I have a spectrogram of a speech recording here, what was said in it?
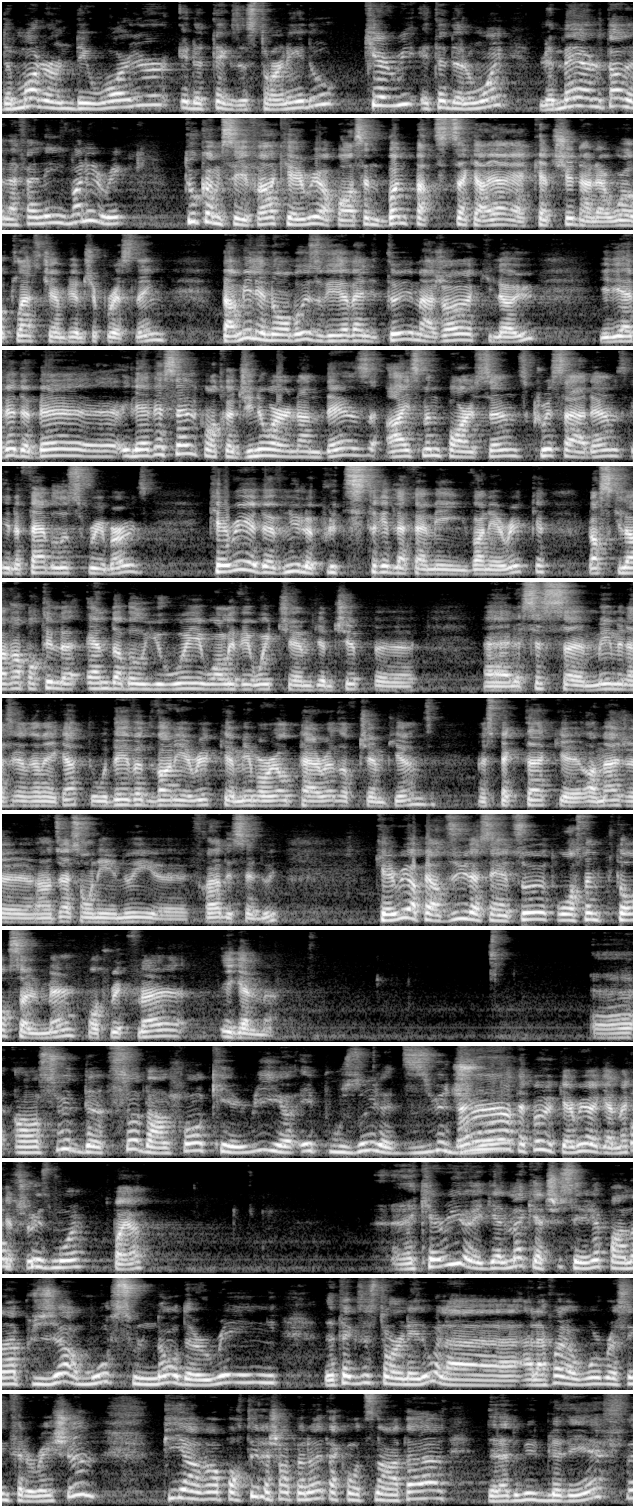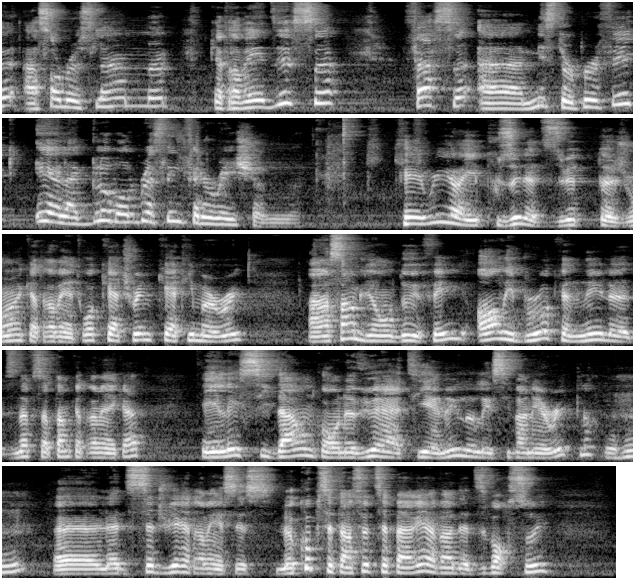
The Modern Day Warrior et de Texas Tornado. Kerry était de loin le meilleur lutteur de la famille Von Erich. Tout comme ses frères, Kerry a passé une bonne partie de sa carrière à catcher dans la World Class Championship Wrestling. Parmi les nombreuses rivalités majeures qu'il a eues, il y avait de belles, euh, il y avait celle contre Gino Hernandez, Iceman Parsons, Chris Adams et The Fabulous Freebirds. Kerry est devenu le plus titré de la famille, Von Erich, lorsqu'il a remporté le NWA World Heavyweight Championship euh, euh, le 6 mai 1984 au David Von Erich Memorial Parade of Champions, un spectacle hommage rendu à son aîné frère décédé. Kerry a perdu la ceinture trois semaines plus tard seulement contre Ric Flair également. Euh, ensuite de ça, dans le fond, Kerry a épousé le 18 Non, non, non, juin. t'as pas eu Kerry a également Oh, catché. Excuse-moi. C'est pas grave. Euh, Kerry a également catché ses raies pendant plusieurs mois sous le nom de Ring de Texas Tornado à la, à la fois la World Wrestling Federation, puis a remporté le championnat intercontinental de la WWF à SummerSlam 90 face à Mr. Perfect et à la Global Wrestling Federation. Kerry a épousé le 18 juin 83 Catherine Cathy Murray. Ensemble, ils ont deux filles. Holly Brooke, née le 19 septembre 84, et Lacey Down, qu'on a vu à TNA, là, Lacey Van Erich, là, Mhm. euh, le 17 juillet 86. Le couple s'est ensuite séparé avant de divorcer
